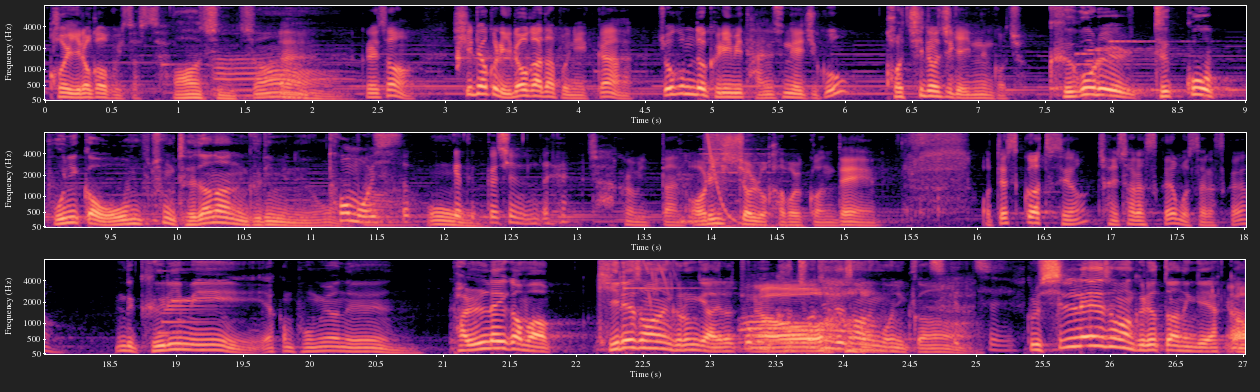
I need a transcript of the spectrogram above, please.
거의 잃어가고 있었어요. 아 진짜. 네. 그래서 시력을 잃어가다 보니까 조금 더 그림이 단순해지고 거칠어지게 있는 거죠. 그거를 듣고 보니까 엄청 대단한 그림이네요. 더 멋있게 오. 느껴지는데. 자, 그럼 일단 어린 시절로 가볼 건데 어땠을 것 같으세요? 잘 살았을까요? 못 살았을까요? 근데 그림이 약간 보면은 발레가 막 길에서 하는 그런 게 아니라 조금 어. 갖춰진 데서 하는 거니까. 그치. 그리고 실내에서만 그렸다는 게 약간 어.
